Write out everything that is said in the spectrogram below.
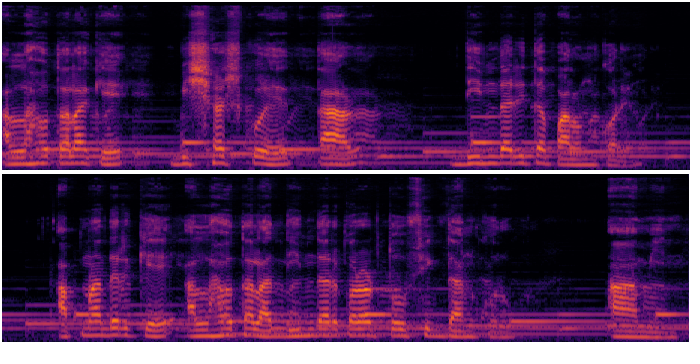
আল্লাহ তালাকে বিশ্বাস করে তার দিনদারিতা পালন করেন। আপনাদেরকে আল্লাহ তালা দিনদার করার তৌফিক দান করুক। আমিন।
